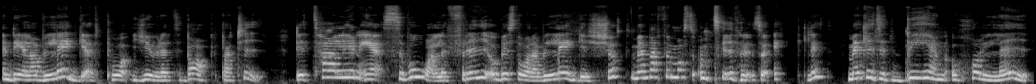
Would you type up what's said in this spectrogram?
en del av lägget på djurets bakparti. Detaljen är svålfri och består av läggkött, men varför måste de skriva det så äckligt? Med ett litet ben att hålla i.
